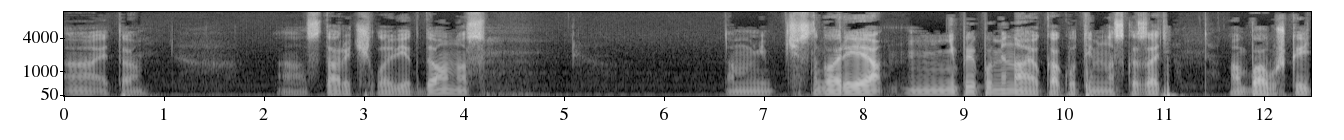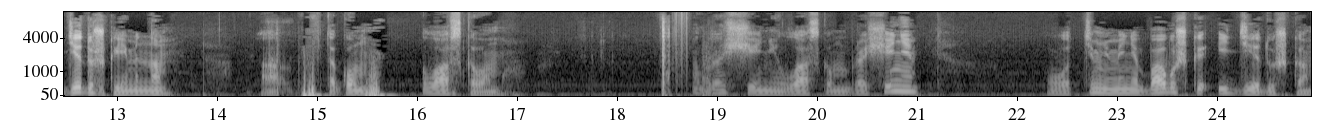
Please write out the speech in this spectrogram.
а, это а, старый человек, да, у нас. Там, честно говоря, я не припоминаю, как вот именно сказать а бабушка и дедушка именно а, в таком ласковом обращении, в ласковом обращении. Вот, тем не менее, бабушка и дедушка.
